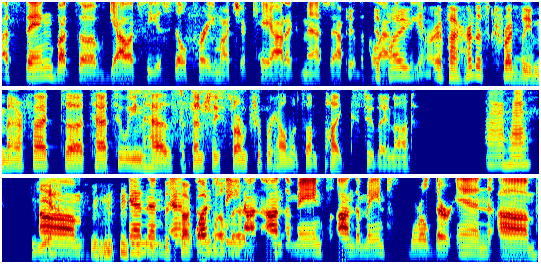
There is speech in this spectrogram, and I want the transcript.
a thing, but the galaxy is still pretty much a chaotic mess after the If collapse. I of the if I heard this correctly, Yeah. matter of fact, uh, Tatooine has essentially stormtrooper helmets on pikes, do they not? Mhm. Yeah. Um, and then and one well scene there. on, on the main on the main world they're in, um,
